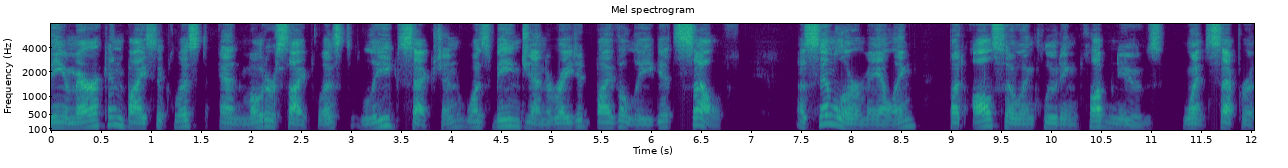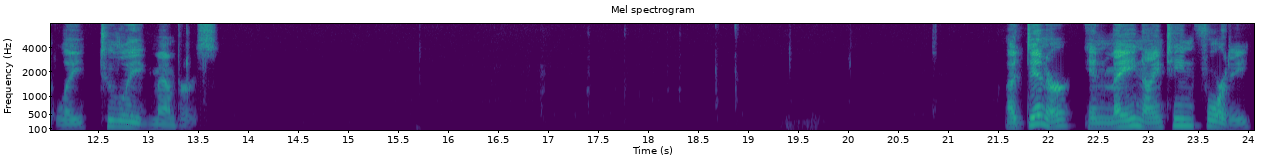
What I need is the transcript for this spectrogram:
the American Bicyclist and Motorcyclist League section was being generated by the League itself. A similar mailing, but also including club news, went separately to League members. A dinner in May 1940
